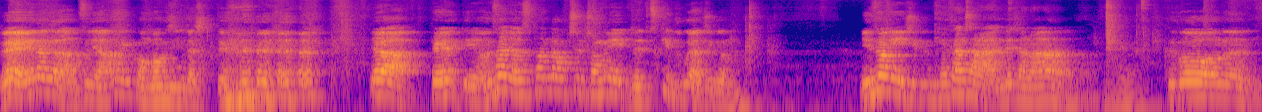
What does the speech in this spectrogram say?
왜 A 단계는 안 푸냐? 이 건방진 자식들. 야, 대, 연산 연습한다고 치고 정리 저 특히 누구야 지금? 민성이 지금 계산 잘 안 되잖아. 네. 그거는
